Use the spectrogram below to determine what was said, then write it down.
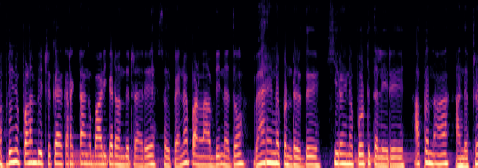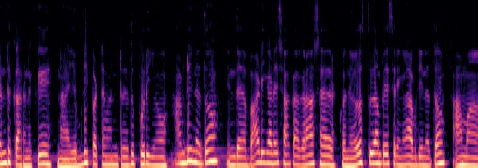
அப்படின்னு புலம்பிட்டு இருக்க கரெக்டாக அங்கே பாடி கார்டு வந்துட்டாரு ஸோ இப்போ என்ன பண்ணலாம்? அப்படின்னதும் வேற என்ன பண்ணுறது ஹீரோயினை போட்டு தள்ளிடு அப்பதான் அந்த ஃப்ரெண்டுக்காரனுக்கு நான் எப்படிப்பட்டவன்றது புரியும். அப்படின்னதும் இந்த பாடி கார்டே ஷாக் ஆகிறான் சார் கொஞ்சம் யோசித்து தான் பேசுறீங்களா? அப்படின்னதும் ஆமாம்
